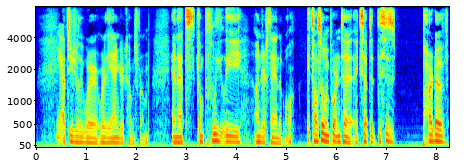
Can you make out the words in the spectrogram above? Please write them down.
yeah That's usually where, where the anger comes from. And that's completely understandable. It's also important to accept that this is part of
